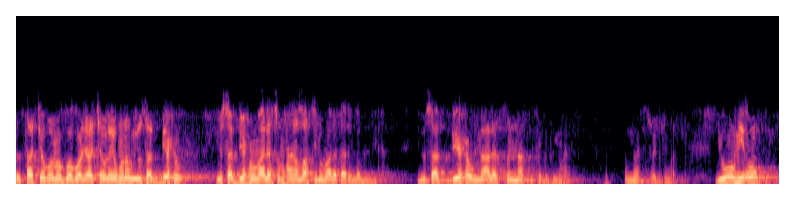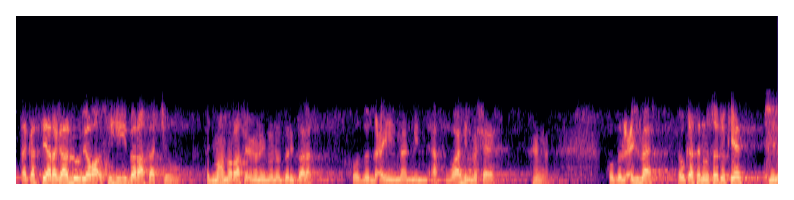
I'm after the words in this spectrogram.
እሳቸው በመጓጓዣቸው ላይ ሆነው ዩሰቢሑ ዩሰቢሑ ማለት ሱብሃንአላህ ሲሉ ማለት አይደለም እዚህ ጋር ዩሰቢሑ ማለት ሱና ሲሰግዱ ማለት ሱና ሲሰግዱ ማለት ዩሚኡ ጠቀስ ያደርጋሉ ቢራእሲሂ በራሳቸው ሐጅ መሐመድ ራፊዕ ምን ይሉ ነበር ይባላል خذ العلم من أفواه المشايخ خذ العلم እውቀትን ውሰዱ ከየት من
